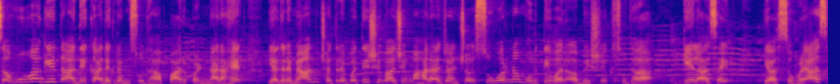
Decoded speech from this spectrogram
समूहगीत आदी कार्यक्रम सुद्धा पार पडणार आहेत. या दरम्यान छत्रपती शिवाजी महाराजांच्या सुवर्ण मूर्तीवर अभिषेक सुद्धा केला जाईल. या सोहळ्यास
